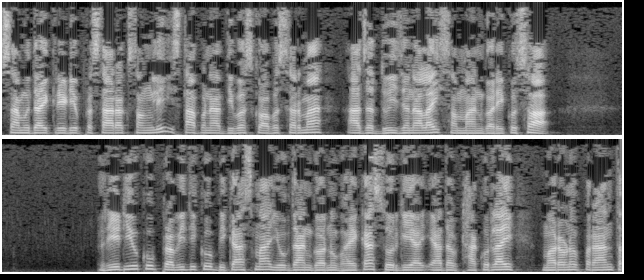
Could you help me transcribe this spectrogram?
सामुदायिक रेडियो प्रसारक संघले स्थापना दिवसको अवसरमा आज दुईजनालाई सम्मान गरेको छ। रेडियोको प्रविधिको विकासमा योगदान गर्नुभएका स्वर्गीय यादव ठाकुरलाई मरणोपरान्त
